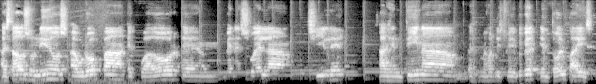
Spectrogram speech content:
a Estados Unidos, a Europa, Ecuador, em, Venezuela, Chile, Argentina, mejor dicho, y en todo el país.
